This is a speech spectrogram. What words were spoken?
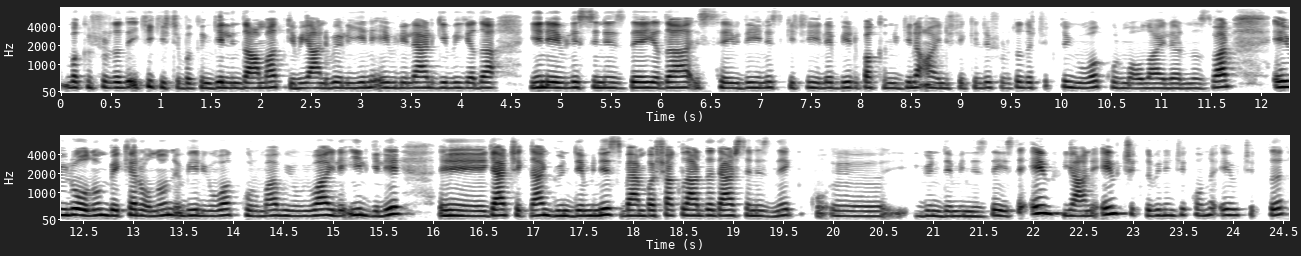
bakın şurada da 2 kişi bakın gelin damat gibi, yani, böyle yeni evliler gibi ya da yeni evlisiniz de ya da sevdiğiniz kişiyle bir bakın yine aynı şekilde şurada da çıktı yuva kurma olaylarınız var. Evli olun, bekar olun, bir yuva kurma, yuva ile ilgili, eee, gerçekten gündeminiz ben Başaklar'da derseniz ne ko eee, gündeminizdeyse ev, yani, ev çıktı. 1'inci konu ev çıktı.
